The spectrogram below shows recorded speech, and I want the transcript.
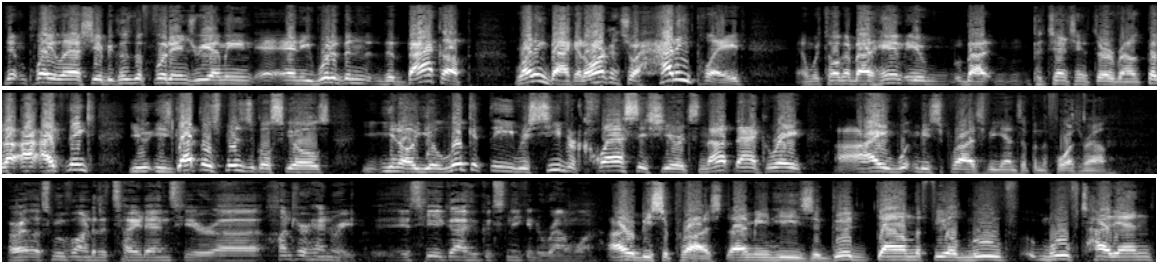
didn't play last year because of the foot injury. I mean, and he would have been the backup running back at Arkansas had he played. And we're talking about him about potentially in the third round. But I, I think you, he's got those physical skills. You know, you look at the receiver class this year; it's not that great. I wouldn't be surprised if he ends up in the fourth round. All right, let's move on to the tight ends here. Uh, Hunter Henry, is he a guy who could sneak into round one? I would be surprised. I mean, he's a good down the field move move tight end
